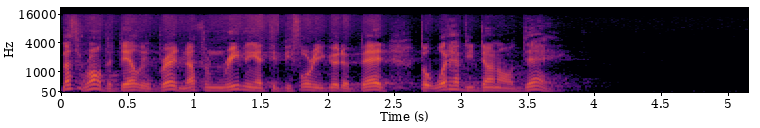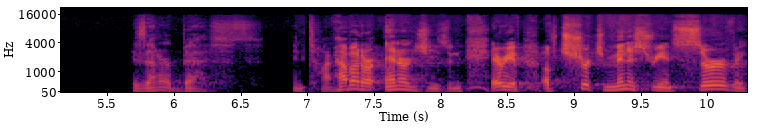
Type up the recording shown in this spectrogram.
Nothing wrong with the daily bread, nothing reading it before you go to bed, but what have you done all day? Is that our best in time? How about our energies in area of church ministry and serving?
